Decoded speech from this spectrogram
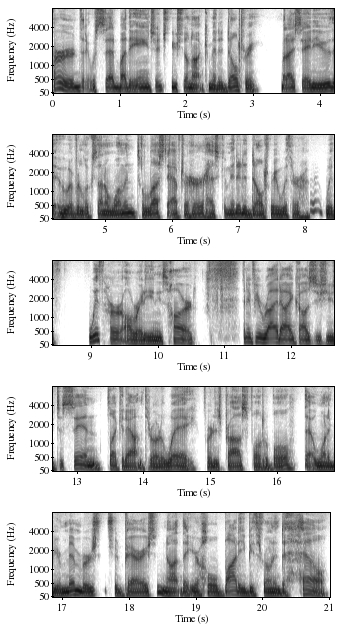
heard that it was said by the ancients, You shall not commit adultery. But I say to you that whoever looks on a woman to lust after her has committed adultery with her with with her already in his heart. And if your right eye causes you to sin, pluck it out and throw it away, for it is profitable that one of your members should perish, not that your whole body be thrown into hell.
